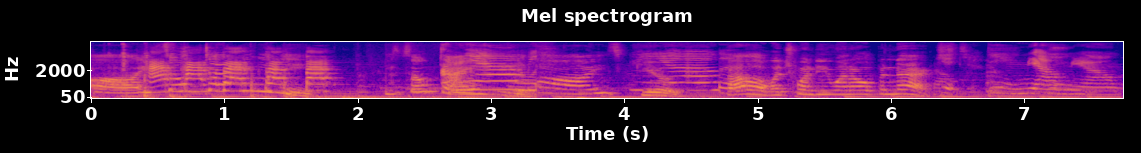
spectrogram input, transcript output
Oh, he's so tiny. He's so tiny. Oh, he's cute. Bella, which one do you want to open next? Meow meow.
